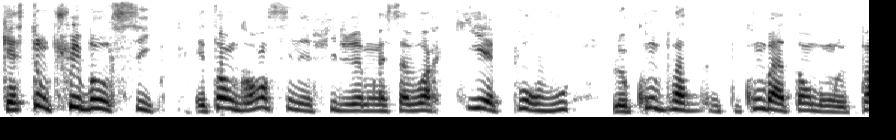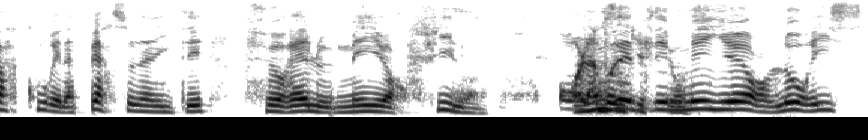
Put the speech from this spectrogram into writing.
Question Triple C. Étant grand cinéphile, j'aimerais savoir qui est pour vous le combat- combattant dont le parcours et la personnalité feraient le meilleur film? Oh la vous bonne êtes question. les meilleurs, Loris.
